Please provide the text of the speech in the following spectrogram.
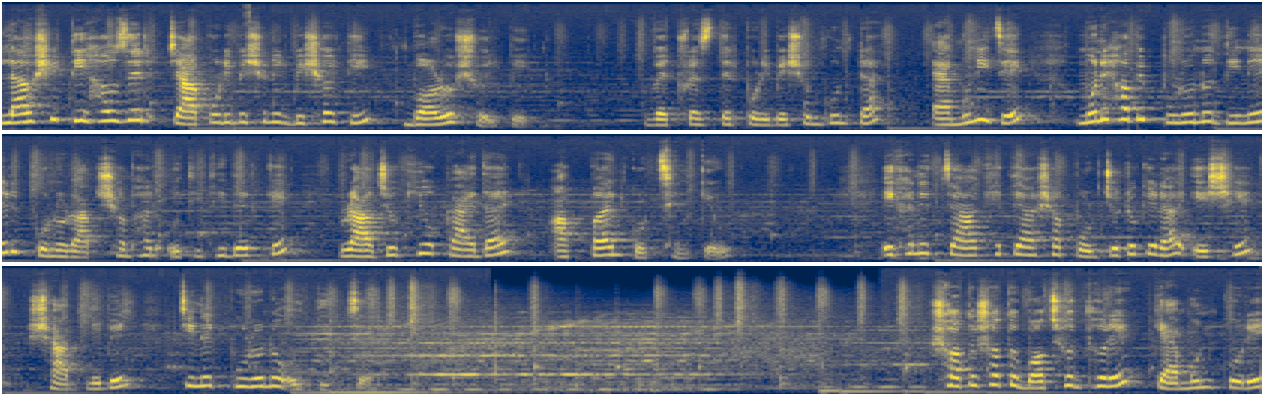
লাউসি টি হাউসের চা পরিবেশনের বিষয়টি বড় শৈল্পিক। ওয়েট্রেসদের পরিবেশন গুণটা এমনই যে, মনে হবে পুরনো দিনের কোনো রাজসভার অতিথিদেরকে রাজকীয় কায়দায় আপ্যায়ন করছেন কেউ। এখানে চা খেতে আসা পর্যটকেরা এসে স্বাদ নেবেন চীনের পুরনো ঐতিহ্যের শত শত বছর ধরে কেমন করে,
